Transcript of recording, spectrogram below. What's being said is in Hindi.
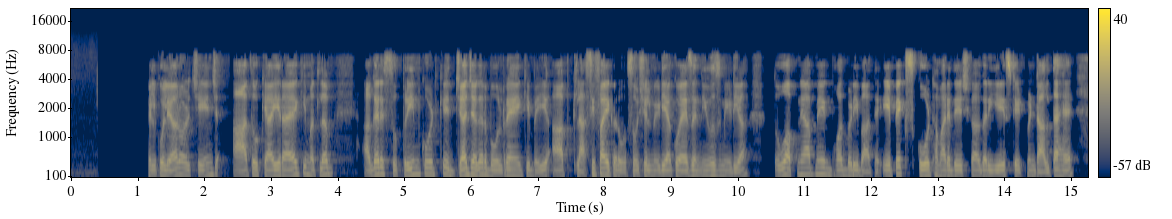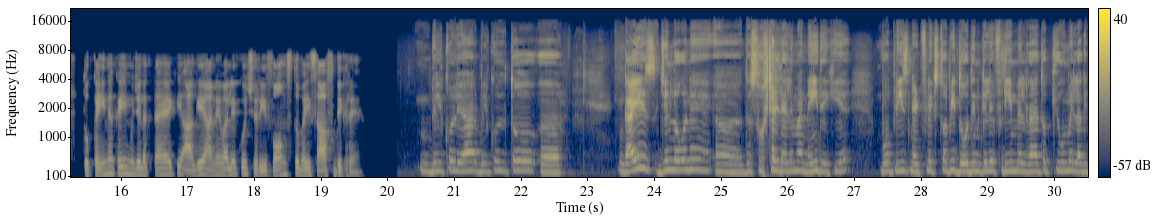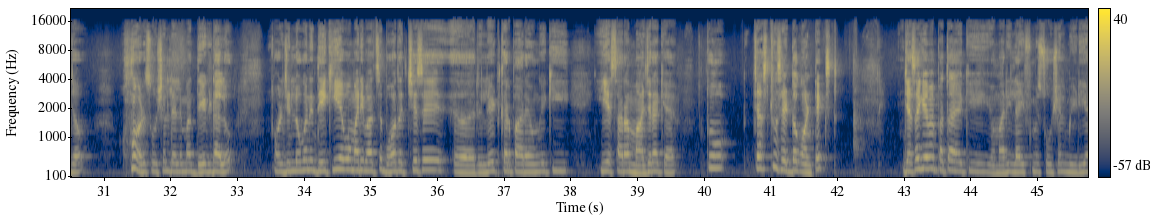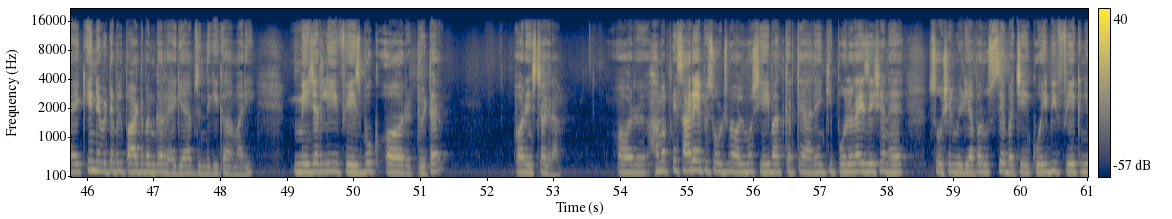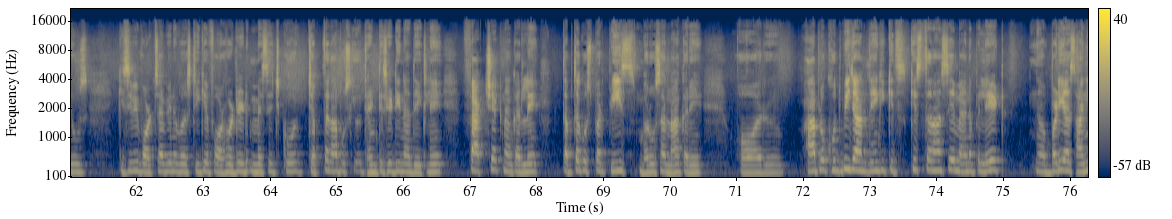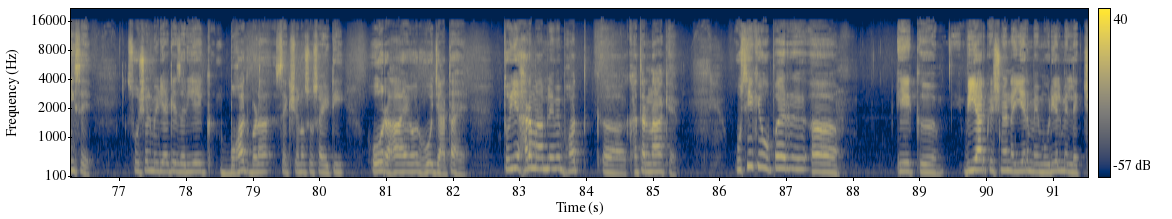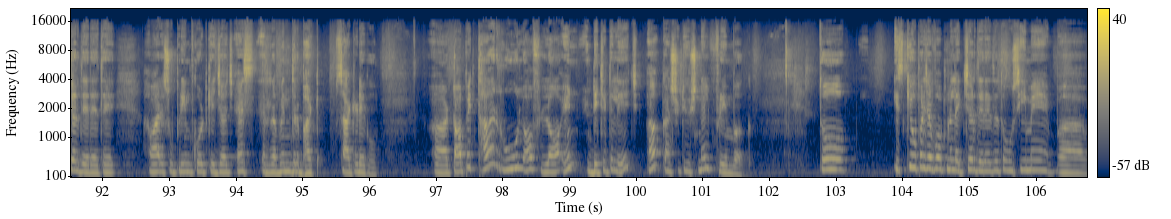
बिल्कुल यार, और चेंज आ तो क्या ही रहा है कि मतलब अगर सुप्रीम कोर्ट के जज अगर बोल रहे हैं कि भैया आप क्लासिफाई करो सोशल मीडिया को एज ए न्यूज़ मीडिया तो वो अपने आप में एक बहुत बड़ी बात है। एपेक्स कोर्ट हमारे देश का अगर ये स्टेटमेंट डालता है तो कहीं ना कहीं मुझे लगता है कि आगे आने वाले कुछ रिफॉर्म्स तो भाई साफ़ दिख रहे हैं। बिल्कुल यार, बिल्कुल तो गाइस जिन लोगों ने द सोशल डेलेमा नहीं देखी है, वो प्लीज़ नेटफ्लिक्स तो अभी दो दिन के लिए फ्री मिल रहा है तो क्यू में लग जाओ। और सोशल डिलेमा देख डालो। और जिन लोगों ने देखी है, वो हमारी बात से बहुत अच्छे से रिलेट कर पा रहे होंगे कि ये सारा माजरा क्या है। तो just to set the context जैसा कि हमें पता है कि हमारी लाइफ में सोशल मीडिया एक इनएविटेबल पार्ट बनकर रह गया है अब ज़िंदगी का हमारी। मेजरली फेसबुक और ट्विटर और इंस्टाग्राम और हम अपने सारे एपिसोड्स में ऑलमोस्ट यही बात करते आ रहे हैं कि पोलराइजेशन है सोशल मीडिया पर, उससे बचें। कोई भी फेक न्यूज़ किसी भी व्हाट्सएप यूनिवर्सिटी के फॉरवर्डेड मैसेज को जब तक आप उसकी ऑथेंटिसिटी ना देख लें फैक्ट चेक ना कर लें, तब तक उस पर प्लीज़ भरोसा ना करें। और आप लोग खुद भी जानते हैं कि किस किस तरह से मैनिपुलेट बड़ी आसानी से सोशल मीडिया के ज़रिए एक बहुत बड़ा सेक्शन ऑफ़ सोसाइटी हो रहा है और हो जाता है। तो ये हर मामले में बहुत ख़तरनाक है। उसी के ऊपर एक V R Krishnan Iyer memorial में लेक्चर दे रहे थे हमारे सुप्रीम कोर्ट के जज एस रविंद्र भट्ट सैटरडे को। टॉपिक था rule of law in digital age a constitutional framework. तो इसके ऊपर जब वो अपना लेक्चर दे रहे थे तो उसी में आ,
